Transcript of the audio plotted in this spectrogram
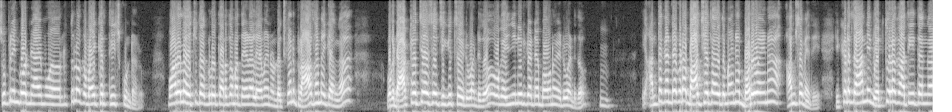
సుప్రీంకోర్టు న్యాయమూర్తులు ఒక వైఖరి తీసుకుంటారు. వాళ్ళలో హెచ్చు తగ్గులు తరతమ తేడాలు ఏమైనా ఉండొచ్చు. కానీ ప్రాథమికంగా ఒక డాక్టర్ చేసే చికిత్స ఎటువంటిదో ఒక ఇంజనీర్ కట్టే భవనం ఎటువంటిదో అంతకంటే కూడా బాధ్యతాయుతమైన బరువైన అంశం ఇది. ఇక్కడ దాన్ని వ్యక్తులకు అతీతంగా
